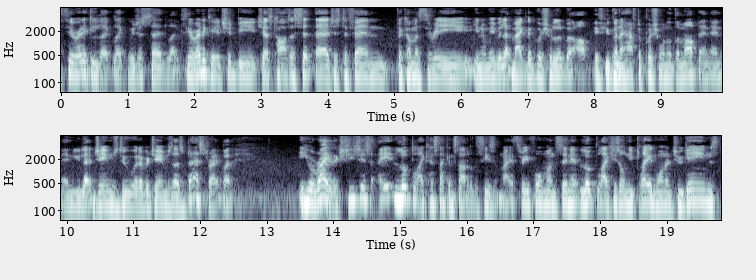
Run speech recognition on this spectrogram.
theoretically, like like we just said, like theoretically, it should be Jess Carter sit there, just defend, become a three. You know, maybe let Magda push a little bit up if you're gonna have to push one of them up, and and and you let James do whatever James does best, right? But you're right. Like she's just, it looked like her second start of the season, right? Three, four months in, it looked like she's only played one or two games.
